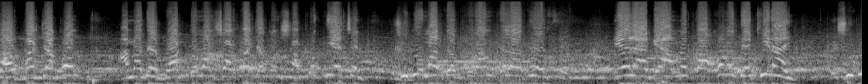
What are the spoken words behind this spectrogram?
সরকার যখন আমাদের বর্তমান সরকার যখন শপথ নিয়েছেন, শুধুমাত্র কোরআন তেলাওয়াত হয়েছে। এর আগে আমরা কখনো দেখি নাই শুধু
